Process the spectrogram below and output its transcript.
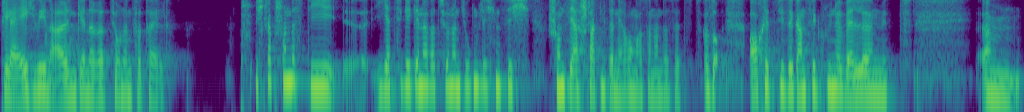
gleich wie in allen Generationen verteilt? Ich glaube schon, dass die äh, jetzige Generation an Jugendlichen sich schon sehr stark mit Ernährung auseinandersetzt. Also auch jetzt diese ganze grüne Welle mit ähm,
